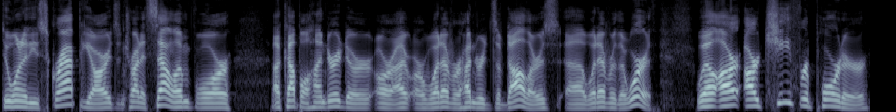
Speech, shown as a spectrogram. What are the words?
to one of these scrap yards and try to sell them for a couple hundred or or or whatever hundreds of dollars, uh, whatever they're worth. Well, our our chief reporter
